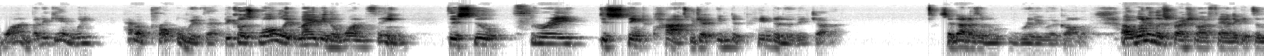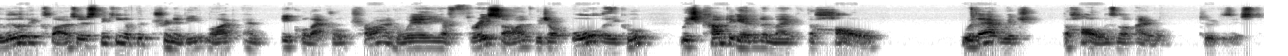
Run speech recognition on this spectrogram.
one. But again, we have a problem with that because while it may be the one thing, there's still three distinct parts which are independent of each other. So that doesn't really work either. Uh, one illustration I found that gets a little bit closer is thinking of the Trinity like an equilateral triangle, where you have three sides which are all equal, which come together to make the whole, without which the whole is not able to exist.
